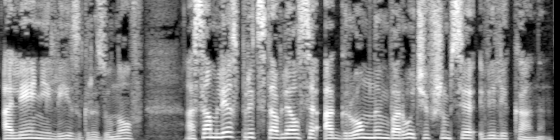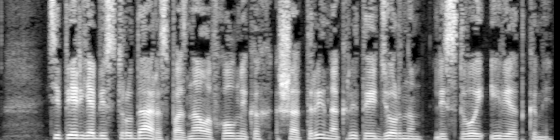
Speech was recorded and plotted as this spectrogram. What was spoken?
оленей, лис, грызунов, а сам лес представлялся огромным ворочавшимся великаном — Теперь я без труда распознала в холмиках шатры, накрытые дерном, листвой и ветками.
